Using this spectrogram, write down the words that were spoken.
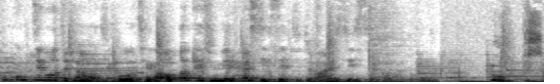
콕콕 집어주셔가지고 제가 어떻게 준비를 할 수 있을지 좀 알 수 있을 것 같아요 Oops.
